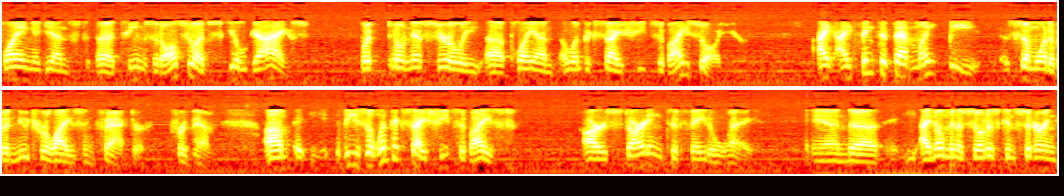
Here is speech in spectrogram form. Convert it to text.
playing against uh, teams that also have skilled guys, but don't necessarily uh, play on Olympic-sized sheets of ice all year. I, I think that that might be somewhat of a neutralizing factor for them. Um, these Olympic-sized sheets of ice are starting to fade away, and uh, I know Minnesota's considering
